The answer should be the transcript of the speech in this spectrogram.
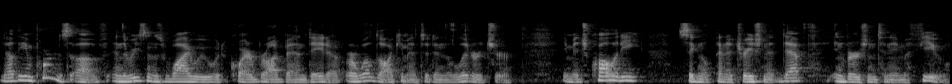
Now the importance of and the reasons why we would acquire broadband data are well documented in the literature. Image quality, signal penetration at depth, inversion to name a few.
